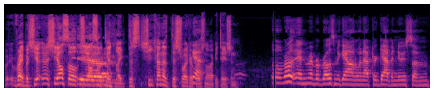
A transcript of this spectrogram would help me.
Right, but she she also she also did like this. She kind of destroyed her Yeah. personal reputation. Well, Ro- and remember, Rose McGowan went after Gavin Newsom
